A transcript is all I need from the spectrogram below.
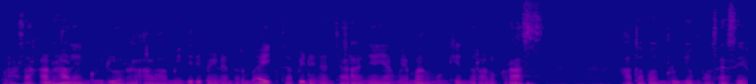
merasakan hal yang gue dulu alami. Jadi pengen yang terbaik tapi dengan caranya yang memang mungkin terlalu keras ataupun berujung posesif.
